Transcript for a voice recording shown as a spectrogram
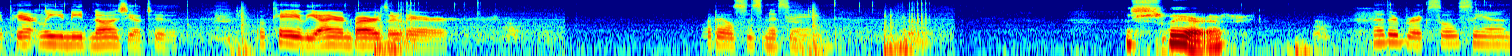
apparently you need nausea too. Okay, the iron bars are there. What else is missing? I swear. Another brick, soul sand,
